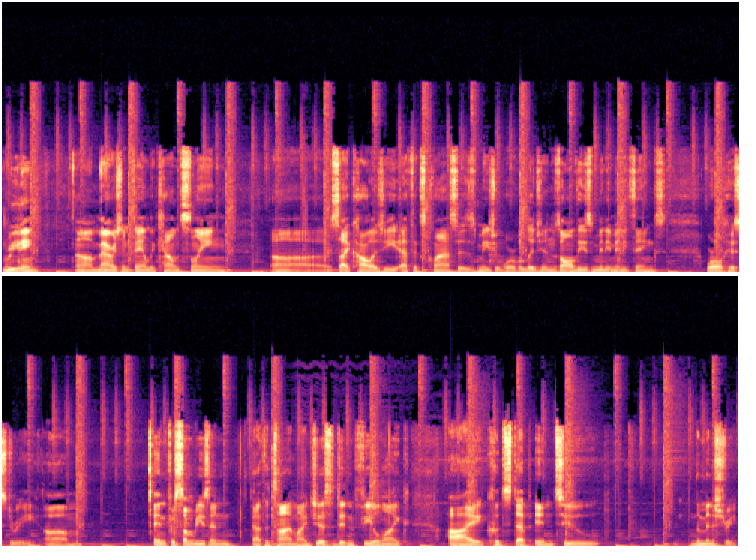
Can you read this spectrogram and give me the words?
reading, uh, marriage and family counseling, uh, psychology, ethics classes, major world religions, all these many, many things, world history. Um, and for some reason at the time, I just didn't feel like I could step into the ministry.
